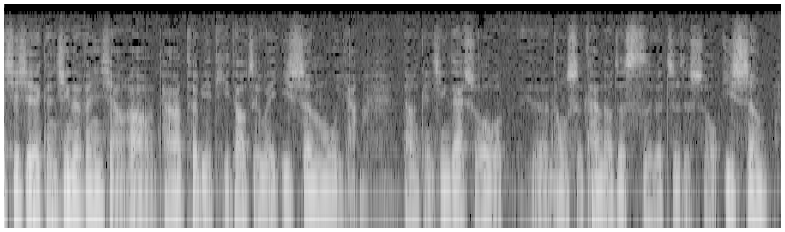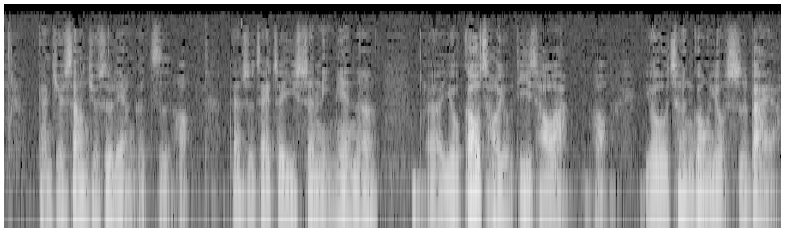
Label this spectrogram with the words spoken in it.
谢谢耿信的分享哈，他特别提到这位一生牧养。当耿信在说我呃同时看到这四个字的时候，一生感觉上就是两个字哈，但是在这一生里面呢，呃，有高潮有低潮啊。好有成功有失败啊，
